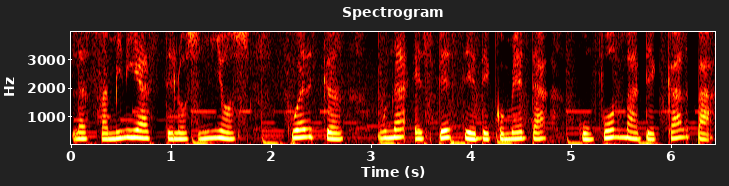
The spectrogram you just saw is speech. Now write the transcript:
las familias de los niños cuelgan una especie de cometa con forma de carpa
